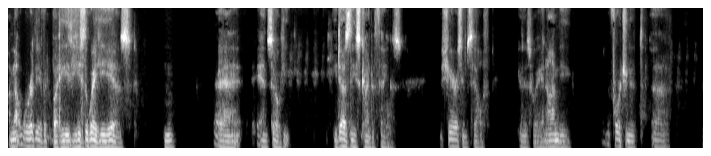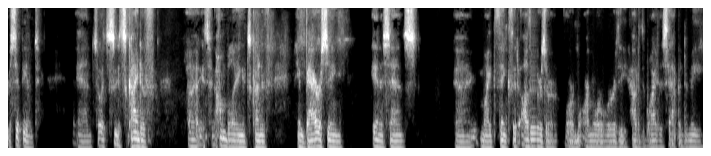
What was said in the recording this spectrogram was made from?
I'm not worthy of it, but he's he's the way he is, mm uh, and so he he does these kind of things, shares himself in this way, and I'm the fortunate uh, recipient, and so it's it's kind of uh, it's humbling, it's kind of embarrassing in a sense. Uh, might think that others are or are more worthy. How did why did this happen to me?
